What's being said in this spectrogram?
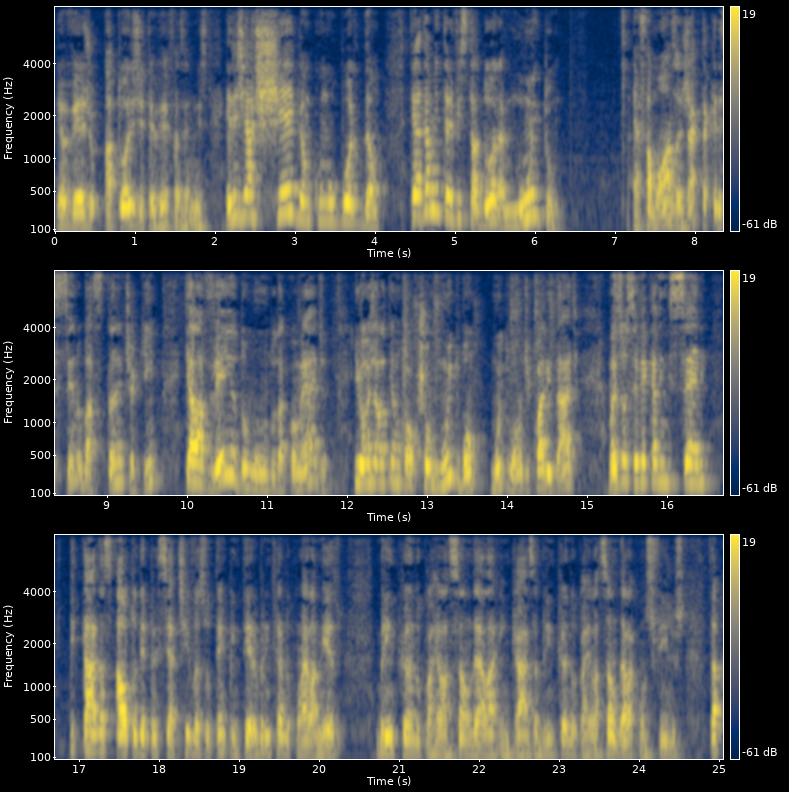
Eu vejo atores de TV fazendo isso. Eles já chegam com o bordão. Tem até uma entrevistadora muito é famosa, já que está crescendo bastante aqui, que ela veio do mundo da comédia e hoje ela tem um talk show muito bom, muito bom, de qualidade, mas você vê que ela insere pitadas autodepreciativas o tempo inteiro, brincando com ela mesma, brincando com a relação dela em casa, brincando com a relação dela com os filhos. Tá?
